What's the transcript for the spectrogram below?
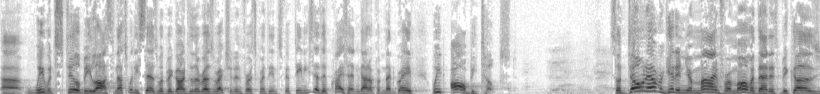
uh, we would still be lost. And that's what he says with regard to the resurrection in 1 Corinthians 15. He says if Christ hadn't got up from that grave, we'd all be toast. So don't ever get in your mind for a moment that it's because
